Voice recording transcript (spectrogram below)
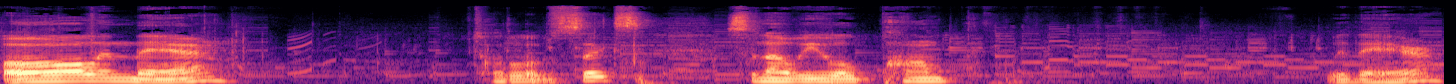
all in there. Total of six. So now we will pump with air.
